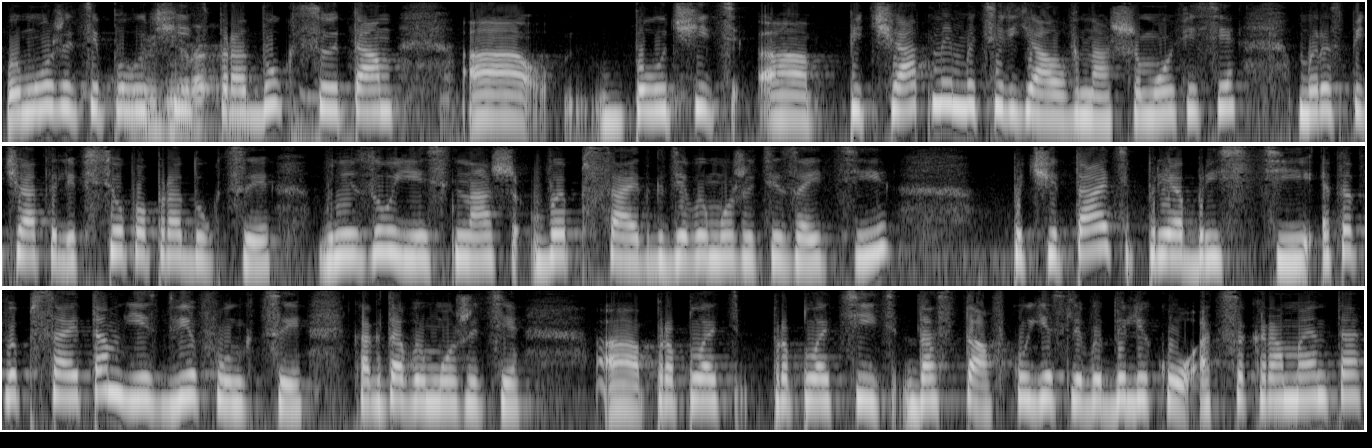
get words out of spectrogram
Вы можете получить ра- продукцию там, а, получить а, печатный материал в нашем офисе. Мы распечатали все по продукции. Внизу есть наш веб-сайт, где вы можете зайти, почитать, приобрести этот веб-сайт. Там есть две функции, когда вы можете а, проплати- проплатить доставку, если вы далеко от Сакрамента,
